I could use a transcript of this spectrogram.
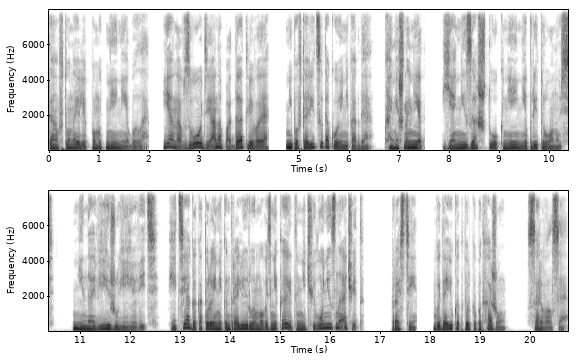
Там в туннеле помутнение было. Я на взводе, она податливая. Не повторится такое никогда. Конечно, нет. Я ни за что к ней не притронусь. Ненавижу ее ведь. И тяга, которая неконтролируемо возникает, ничего не значит. Прости, выдаю, как только подхожу. Сорвался.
